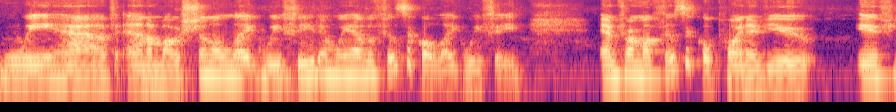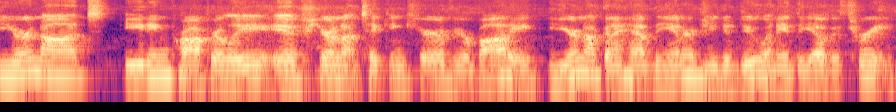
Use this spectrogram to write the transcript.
we have an emotional leg we feed and we have a physical leg we feed. And from a physical point of view, if you're not eating properly, if you're not taking care of your body, you're not going to have the energy to do any of the other three.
